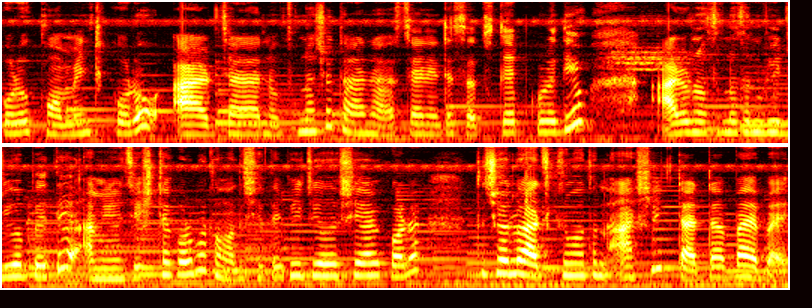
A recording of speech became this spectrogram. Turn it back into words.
করো কমেন্ট করো, আর যারা নতুন আছো তারা চ্যানেলটা সাবস্ক্রাইব করে দিও। আরও নতুন নতুন ভিডিও পেতে আমিও চেষ্টা করব তোমাদের সাথে ভিডিও শেয়ার করার। তো চলো আজকের মতন আসি, টাটা বাই বাই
